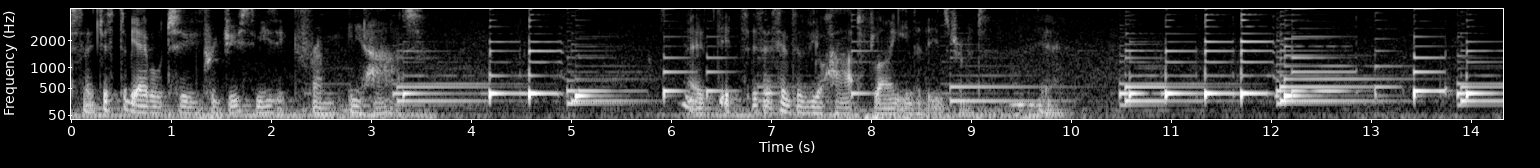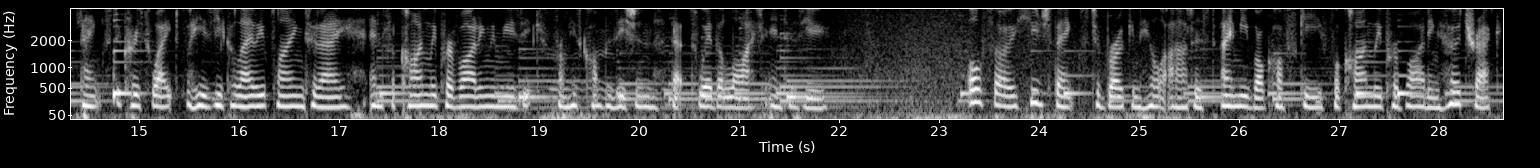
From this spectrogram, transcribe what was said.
So just to be able to produce music from in your heart. You know, it's, it's, that sense of your heart flowing into the instrument. Thanks to Chris Waite for his ukulele playing today and for kindly providing the music from his composition That's Where the Light Enters You. Also, huge thanks to Broken Hill artist Amy Volkovsky for kindly providing her track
